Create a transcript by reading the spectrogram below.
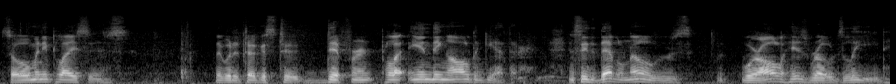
So many places that would have took us to different pla ending altogether. And see, the devil knows where all his roads lead.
